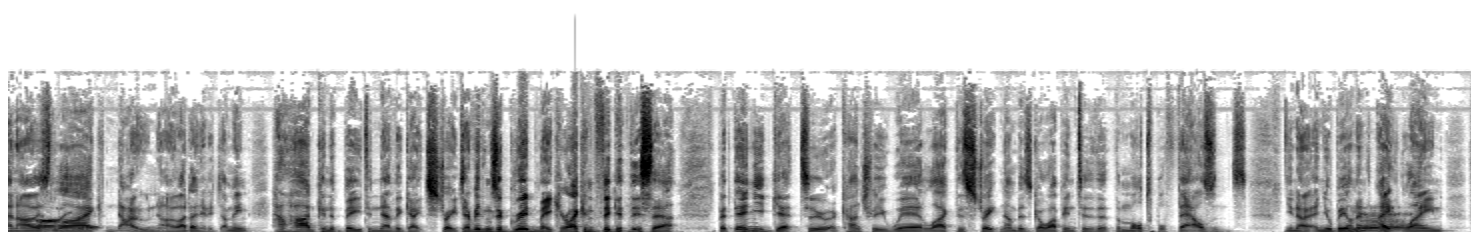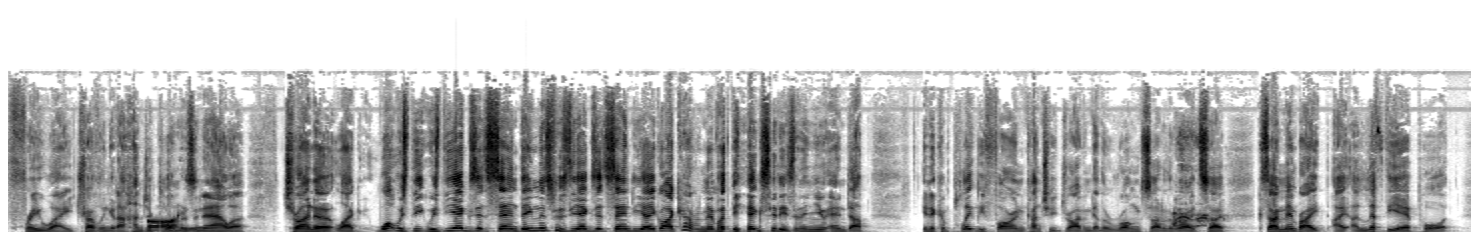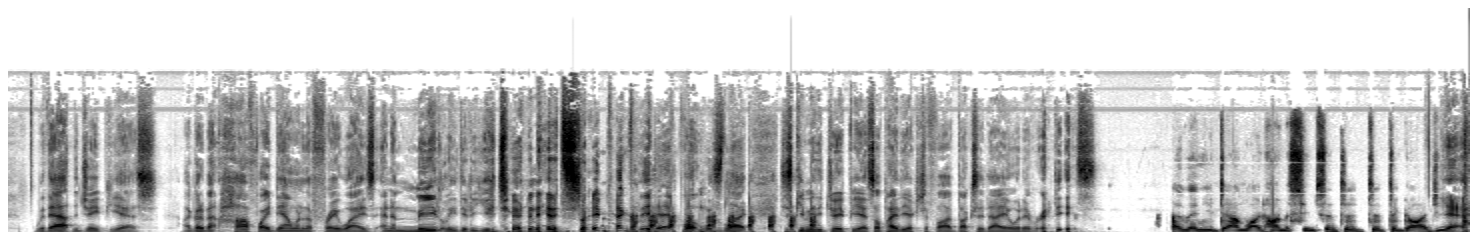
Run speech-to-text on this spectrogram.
And I was Oh, like, no, no, I don't need it. I mean, how hard can it be to navigate streets? Everything's a grid maker. I can figure this out. But then you get to a country where like the street numbers go up into the, the multiple thousands, you know, and you'll be on an Yeah. eight lane freeway traveling at 100 Oh, kilometers an hour trying to like what was the was the exit San Dimas was the exit San Diego I can't remember what the exit is and then you end up in a completely foreign country driving down the wrong side of the road so because I remember I, I I left the airport without the GPS I got about halfway down one of the freeways and immediately did a U-turn and headed straight back to the airport and was like just give me the GPS I'll pay the extra five bucks a day or whatever it is And then you download Homer Simpson to, to, to guide you. Yeah.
